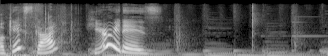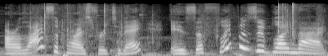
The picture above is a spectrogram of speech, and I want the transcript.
Okay, Skye, here it is. Our last surprise for today is a Flip-A-Zoo blind bag.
